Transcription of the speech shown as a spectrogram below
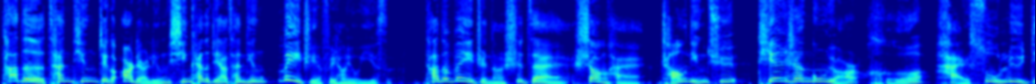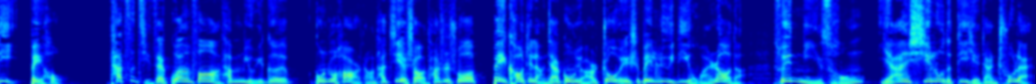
它的餐厅这个二点零新开的这家餐厅位置也非常有意思，它的位置呢是在上海长宁区天山公园和海粟绿地背后。他自己在官方啊，他们有一个公众号，然后他介绍，他是说背靠这两家公园，周围是被绿地环绕的，所以你从延安西路的地铁站出来，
